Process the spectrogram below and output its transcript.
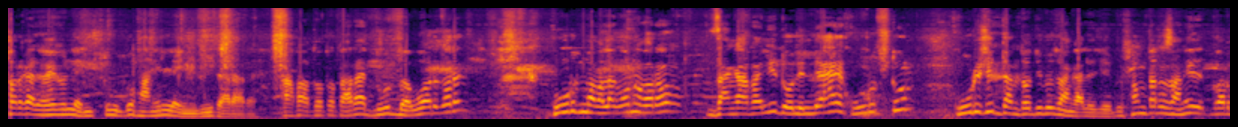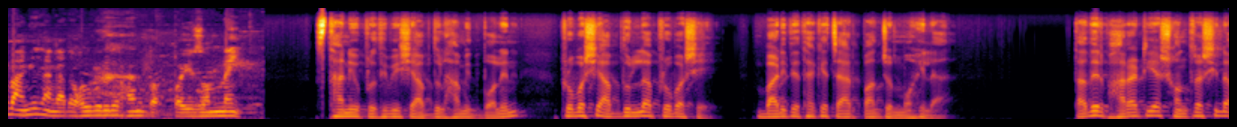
সরকারি ফাইফুর লাইন তুমি গো পানির লাইন দি তারা আপাতত তারা দুধ ব্যবহার করে হুড়ুত মামলা কোনো করো জাঙ্গা ফাইলি, দলিল দেখায় হুড়ুত তুন হুড়ি সিদ্ধান্ত দিব জাঙ্গালে যাইব সন্তারা জানি ঘর ভাঙি জাঙ্গা দখল করিবার কোনো প্রয়োজন নেই। স্থানীয় প্রতিবেশী আব্দুল হামিদ বলেন প্রবাসী আবদুল্লাহ প্রবাসে বাড়িতে থাকে চার পাঁচজন মহিলা। তাদের ভাড়াটিয়া সন্ত্রাসীরা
